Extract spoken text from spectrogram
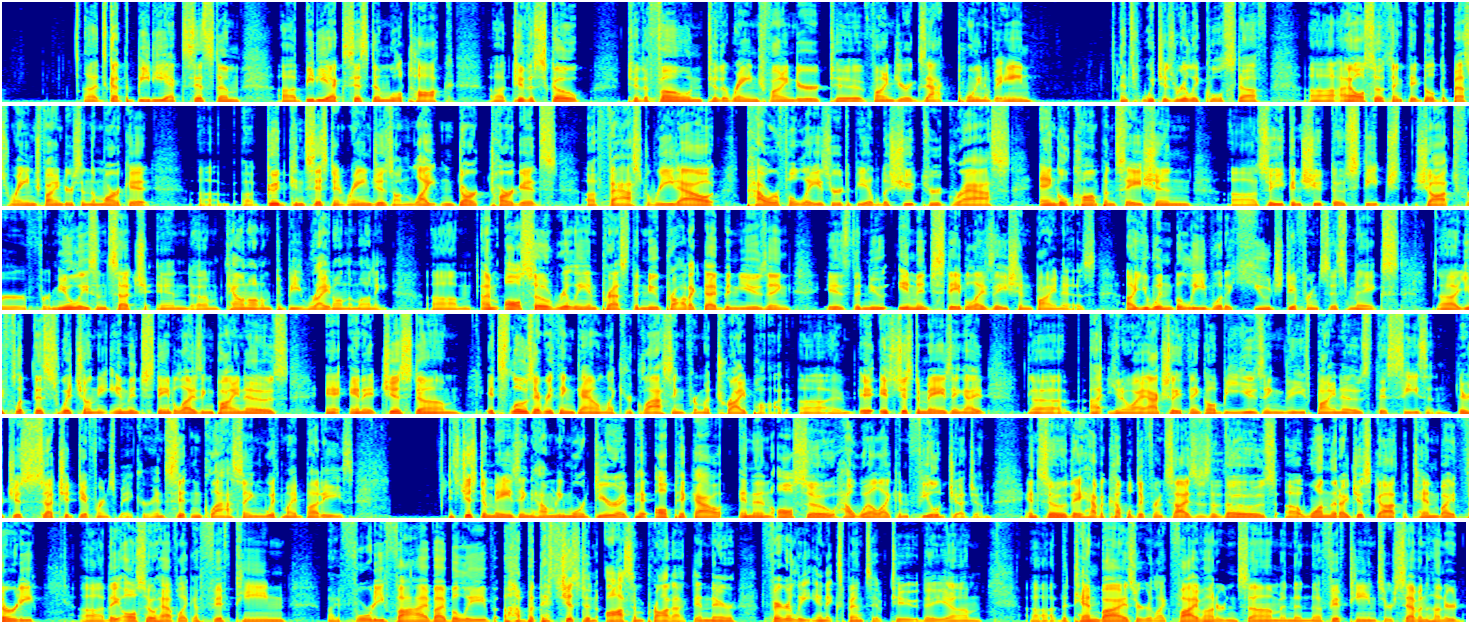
Uh, it's got the BDX system. Uh, BDX system will talk uh, to the scope, to the phone, to the rangefinder to find your exact point of aim. It's, which is really cool stuff. Uh, I also think they build the best rangefinders in the market. Uh, uh, good consistent ranges on light and dark targets, uh, fast readout, powerful laser to be able to shoot through grass, angle compensation, uh, so you can shoot those steep sh- shots for for muleys and such, and um, count on them to be right on the money. Um, I'm also really impressed. The new product I've been using is the new image stabilization binos. Uh, you wouldn't believe what a huge difference this makes. Uh, you flip this switch on the image stabilizing binos, and, and it just um, it slows everything down like you're glassing from a tripod. Uh, it, it's just amazing. I. Uh, I, you know, I actually think I'll be using these binos this season. They're just such a difference maker. And sitting glassing with my buddies, it's just amazing how many more deer I pick, I'll pick out, and then also how well I can field judge them. And so they have a couple different sizes of those. Uh, one that I just got, the 10 by 30. Uh, they also have like a 15 by 45, I believe. Uh, but it's just an awesome product, and they're fairly inexpensive too. The um, uh, the 10 buys are like 500 and some, and then the 15s are 700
